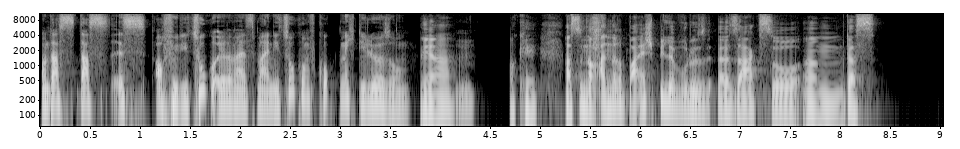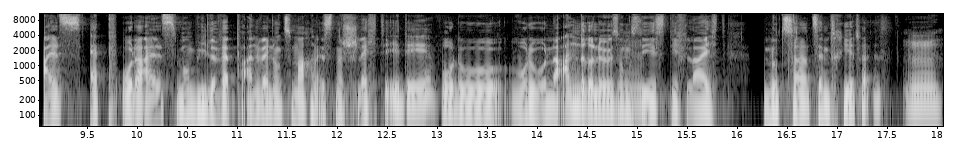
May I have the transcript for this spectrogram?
und das, das ist auch für die Zukunft, wenn man jetzt mal in die Zukunft guckt, nicht die Lösung. Ja. Hm. Okay. Hast du noch andere Beispiele, wo du äh, sagst, so, ähm, dass als App oder als mobile Webanwendung zu machen, ist eine schlechte Idee, wo du, wo du eine andere Lösung mhm. siehst, die vielleicht nutzerzentrierter ist? Mhm.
